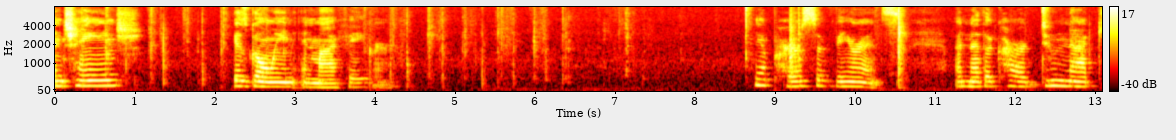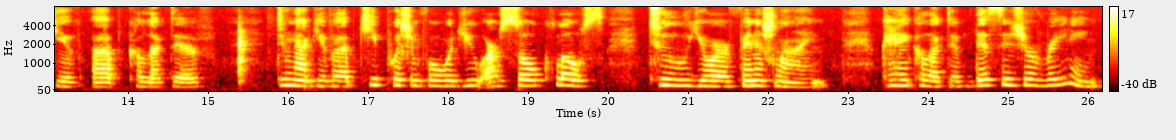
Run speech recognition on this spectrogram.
And change is going in my favor. Yeah, perseverance. Another card. Do not give up, collective. Do not give up. Keep pushing forward. You are so close to your finish line. Okay, collective, this is your reading.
